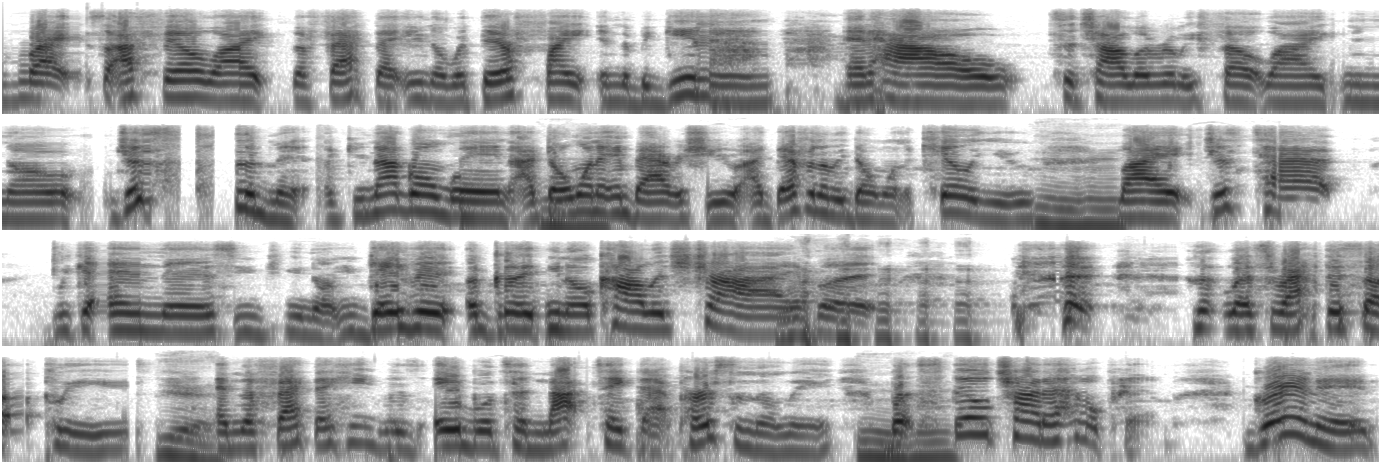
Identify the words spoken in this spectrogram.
Right. So I feel like the fact that, you know, with their fight in the beginning and how T'Challa really felt like, you know, just submit. Like, you're not going to win. I don't mm-hmm. want to embarrass you. I definitely don't want to kill you. Mm-hmm. Like, just tap. We can end this. You, you know, you gave it a good, you know, college try, but let's wrap this up, please. Yeah. And the fact that he was able to not take that personally, mm-hmm. but still try to help him Granted,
